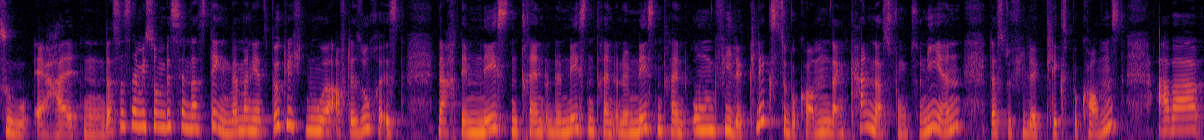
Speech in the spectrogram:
zu erhalten. Das ist nämlich so ein bisschen das Ding. Wenn man jetzt wirklich nur auf der Suche ist nach dem nächsten Trend und dem nächsten Trend und dem nächsten Trend, um viele Klicks zu bekommen, dann kann das funktionieren, dass du viele Klicks bekommst. Aber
